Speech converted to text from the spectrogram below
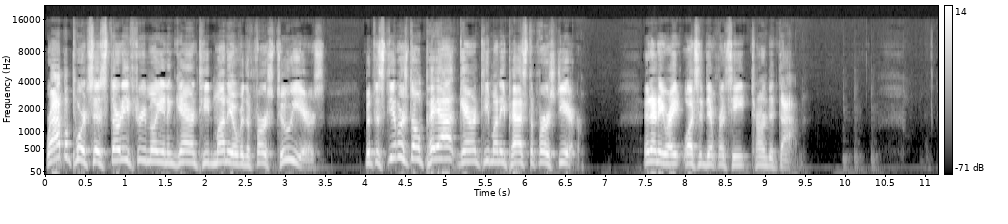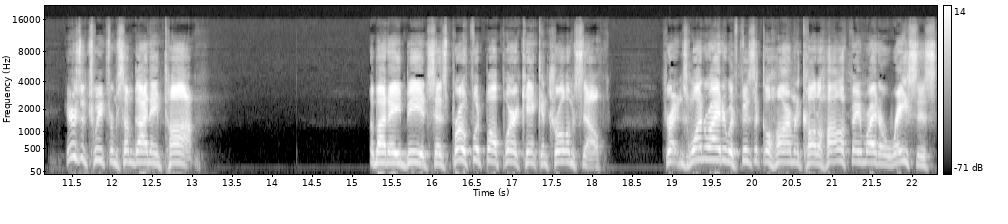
Rapoport says 33 million in guaranteed money over the first two years. But the Steelers don't pay out guaranteed money past the first year. At any rate, what's the difference? He turned it down. Here's a tweet from some guy named Tom about AB. It says pro football player can't control himself, threatens one writer with physical harm and called a Hall of Fame writer racist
